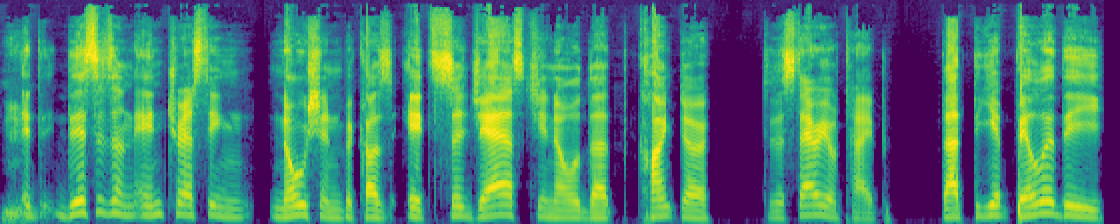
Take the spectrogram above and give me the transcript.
Hmm. it, this is an interesting notion because it suggests, you know, that counter to the stereotype that the ability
